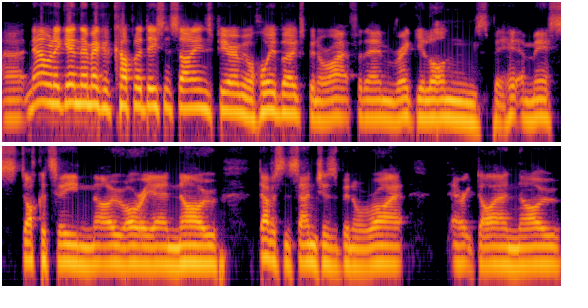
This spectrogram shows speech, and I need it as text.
Uh, now and again, they make a couple of decent signings. Pierre Emile Højbjerg's been all right for them. Reguilon's bit hit and miss. Doherty, no. Aurier, no. Davinson Sanchez has been all right. Eric Dier, no.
